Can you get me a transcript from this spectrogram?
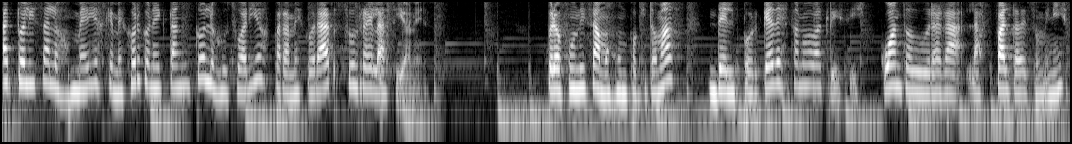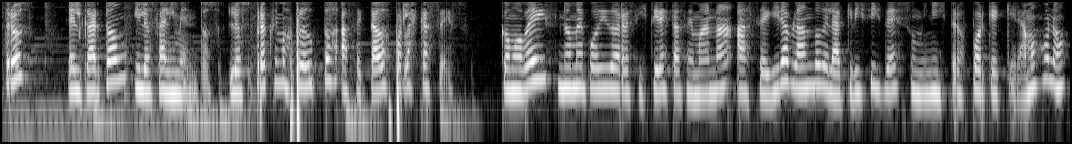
actualiza los medios que mejor conectan con los usuarios para mejorar sus relaciones. Profundizamos un poquito más del porqué de esta nueva crisis, cuánto durará la falta de suministros, el cartón y los alimentos, los próximos productos afectados por la escasez. Como veis, no me he podido resistir esta semana a seguir hablando de la crisis de suministros porque, queramos o no,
